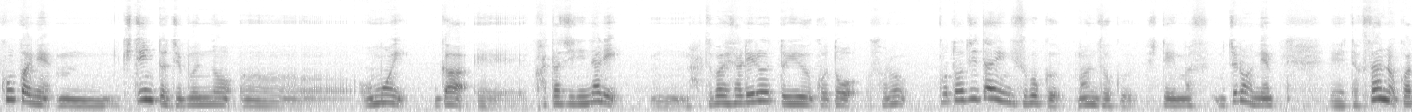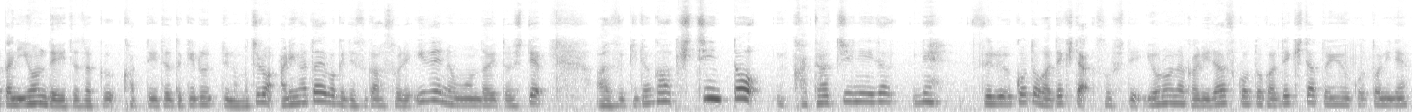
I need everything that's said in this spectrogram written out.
今回ね、うん、きちんと自分の、うん思いが、えー形になり、うん発売されるということ、そのこと自体にすごく満足しています。もちろんね、えーたくさんの方に読んでいただく、買っていただけるっていうのはもちろんありがたいわけですが、それ以前の問題として、あずきながきちんと形にね、することができた、そして世の中に出すことができたということにね、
